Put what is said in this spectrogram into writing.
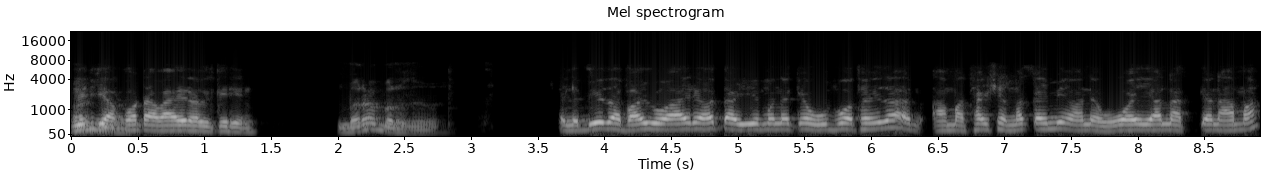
વિડિયા ફોટા વાયરલ કરીને. બરાબર છે. એટલે બીજા ભાઈઓ આયરે હતા એ મને કે ઊભો થઈ જા આમાં થાય છે નકામી અને હોય આના તેને આમાં.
